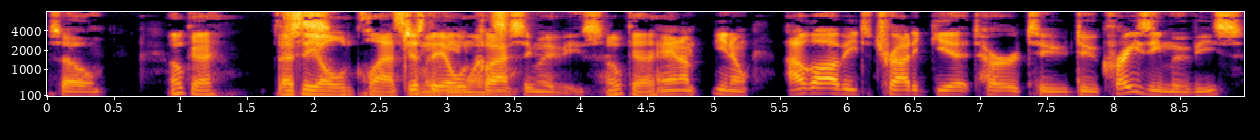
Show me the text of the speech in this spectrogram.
So Okay, That's just the old classic, just the old ones. classic movies. Okay, And I'm, you know, I lobby to try to get her to do crazy movies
